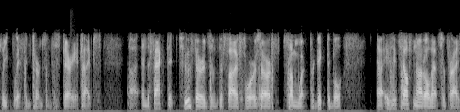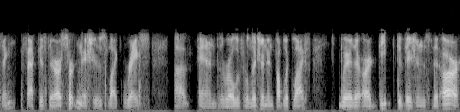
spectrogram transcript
sleep with in terms of the stereotypes. Uh, and the fact that two thirds of the five fours are somewhat predictable uh, is itself not all that surprising. The fact is, there are certain issues like race uh, and the role of religion in public life where there are deep divisions that are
